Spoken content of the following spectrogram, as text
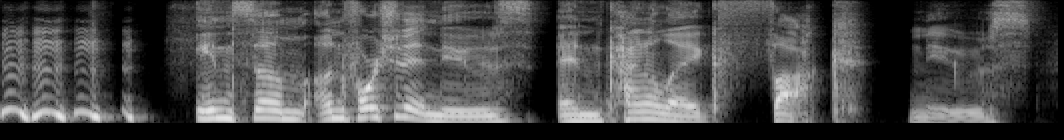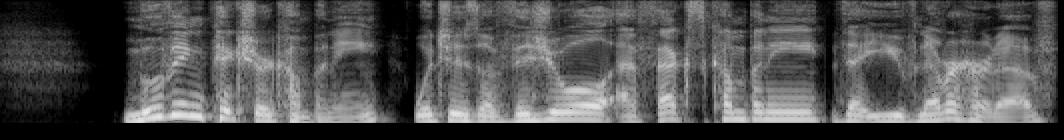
in some unfortunate news and kind of like fuck news, Moving Picture Company, which is a visual FX company that you've never heard of,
